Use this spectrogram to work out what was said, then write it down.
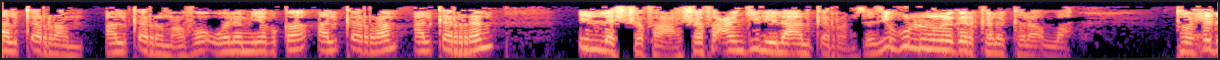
አልቀራም አልቀረም አፎ ወለም የበቀ አልቀራም አልቀረም ኢለ ሸፋዓ ሸፋዓ እንጂ ሌላ አልቀረም። ስለዚህ ሁሉንም ነገር ከለከለ አላህ። ተውሒድ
